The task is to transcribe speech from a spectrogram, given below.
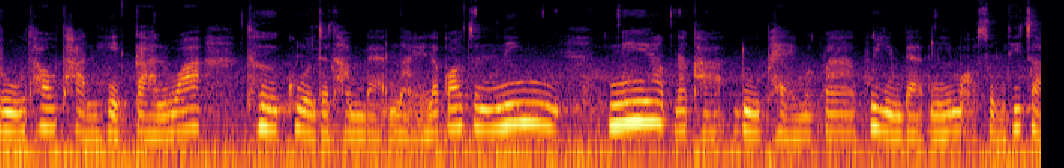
รู้เท่าทันเหตุการณ์ว่า เธอควรจะทำแบบไหน แล้วก็จะนิ่งเงียบนะคะ ดูแพงมากๆ ผู้หญิงแบบนี้เหมาะสมที่จะ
